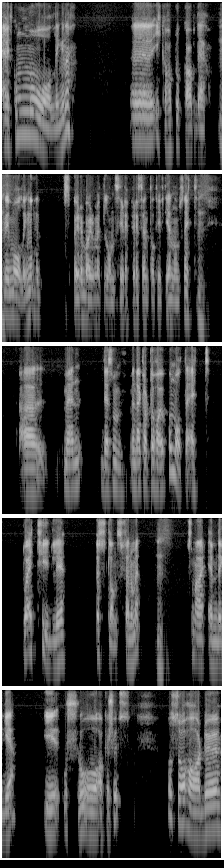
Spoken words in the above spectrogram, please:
Jeg vet ikke om målingene uh, ikke har plukka opp det. Mm. Fordi målingene spør bare om et lands representativt gjennomsnitt. Mm. Uh, men, det som, men det er klart, du har jo på en måte et Du har et tydelig østlandsfenomen, mm. som er MDG i Oslo og Akershus. Og så har du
